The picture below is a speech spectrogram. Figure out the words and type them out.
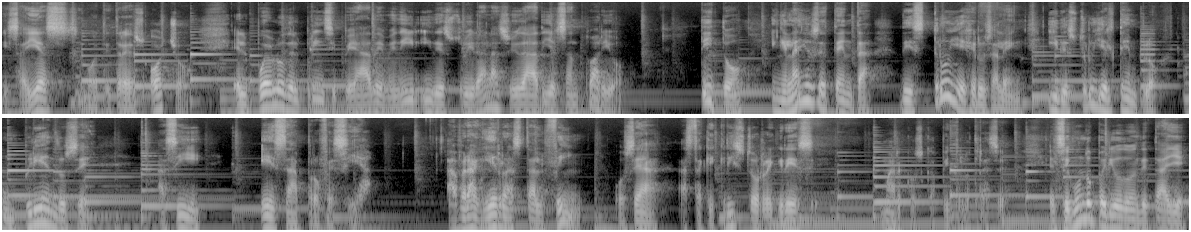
Isaías 53, 8. El pueblo del príncipe ha de venir y destruirá la ciudad y el santuario. Tito, en el año 70, destruye Jerusalén y destruye el templo, cumpliéndose así esa profecía. Habrá guerra hasta el fin, o sea, hasta que Cristo regrese. Marcos capítulo 13. El segundo periodo en detalle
